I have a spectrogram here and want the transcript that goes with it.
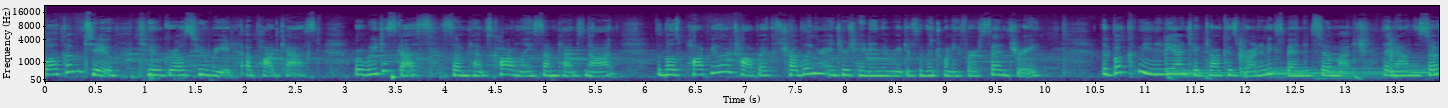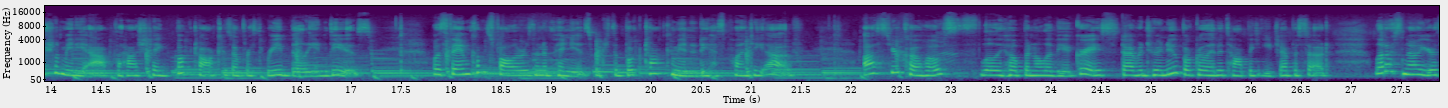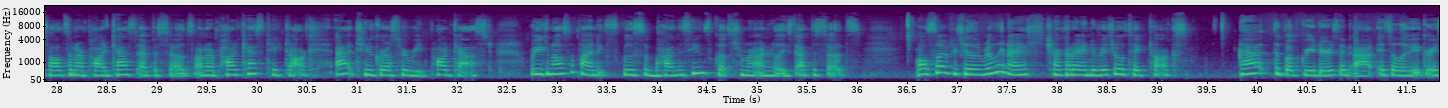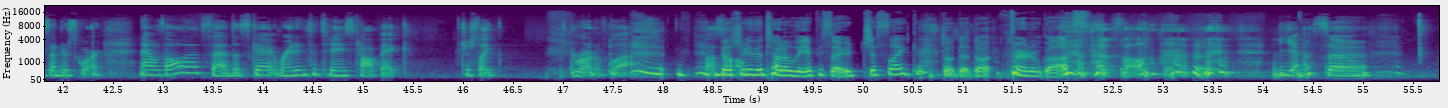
Welcome to Two Girls Who Read, a podcast where we discuss, sometimes calmly, sometimes not, the most popular topics troubling or entertaining the readers of the 21st century. The book community on TikTok has grown and expanded so much that now in the social media app, the hashtag BookTok has over 3 billion views. With fame comes followers and opinions, which the BookTok community has plenty of. Us, your co hosts, Lily Hope and Olivia Grace, dive into a new book related topic each episode. Let us know your thoughts on our podcast episodes on our podcast TikTok at Two Girls Who Read Podcast, where you can also find exclusive behind the scenes clips from our unreleased episodes. Also, if you're feeling really nice, check out our individual TikToks at the book readers and at it's Olivia Grace underscore. Now, with all that said, let's get right into today's topic. Just like throne of glass. That's That all. should be the title of the episode. Just like dot dot dot throne of glass. That's all. yeah. So, uh,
